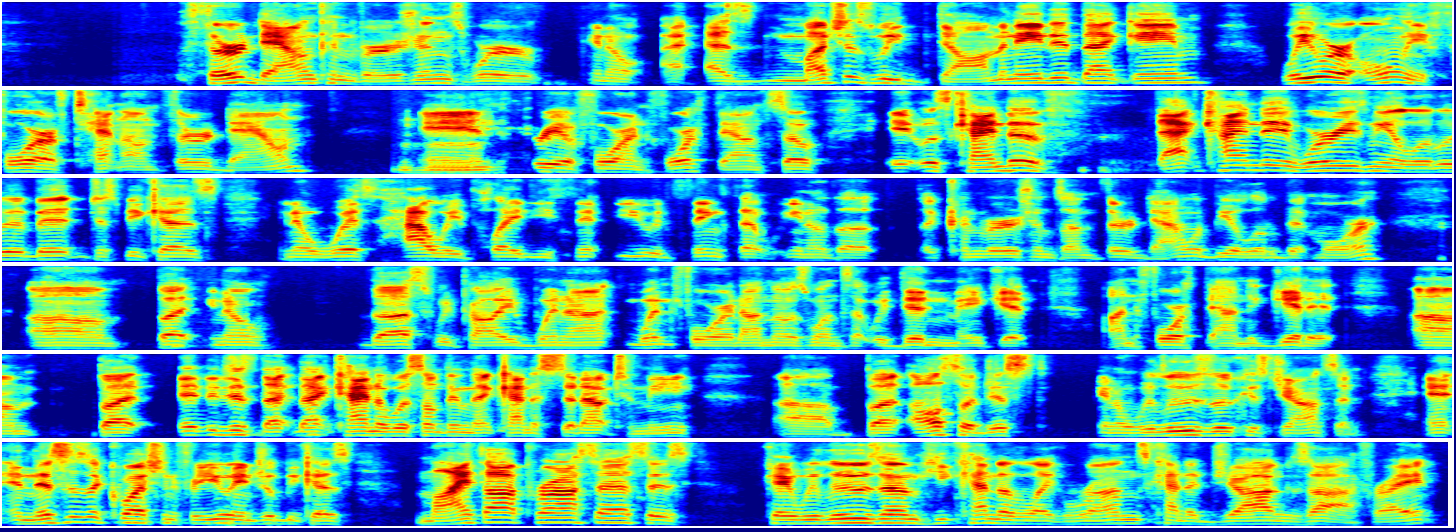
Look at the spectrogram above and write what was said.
third down conversions were, you know, as much as we dominated that game, we were only four of 10 on third down mm-hmm. and three of four on fourth down. So it was kind of that kind of worries me a little bit just because, you know, with how we played, you think you would think that, you know, the, the conversions on third down would be a little bit more. Um, but you know, thus we probably went on went for it on those ones that we didn't make it on fourth down to get it. Um, but it, it just that that kind of was something that kind of stood out to me. Uh, but also just you know we lose Lucas Johnson, and, and this is a question for you, Angel, because my thought process is okay, we lose him. He kind of like runs, kind of jogs off, right,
